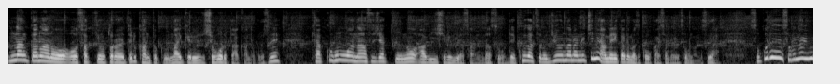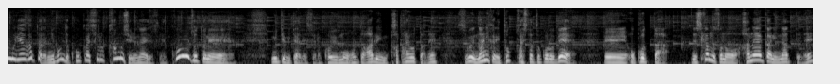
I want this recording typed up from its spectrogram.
なんかのあの作品を撮られてる監督マイケル・ショウォルター監督ですね。脚本はナース・ジャッキーのアビー・シルビアさんだそうで9月の17日にアメリカでまず公開されるそうなんですがそこでそれなりに盛り上がったら日本で公開するかもしれないですね。こういうのちょっとね見てみたいですよね。こういうもう本当ある意味偏ったね。すごい何かに特化したところで、えー、起こった。でしかもその華やかになってね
